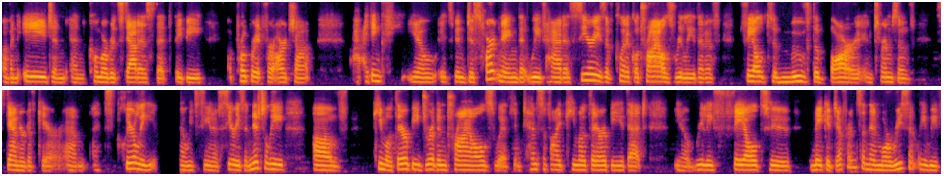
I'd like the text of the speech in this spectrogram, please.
of an age and, and comorbid status that they be appropriate for RCHOP. I think, you know, it's been disheartening that we've had a series of clinical trials really that have failed to move the bar in terms of standard of care. Um, it's clearly, you know, we've seen a series initially of chemotherapy driven trials with intensified chemotherapy that, you know, really failed to make a difference. And then more recently, we've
